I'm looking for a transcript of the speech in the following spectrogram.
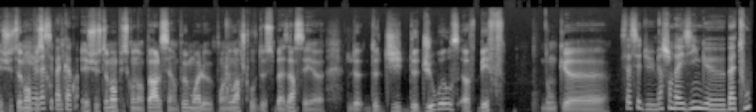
Et justement, là c'est pas le cas quoi. Et justement, puisqu'on en parle, c'est un peu moi le point noir je trouve de ce bazar, c'est euh, le the, Jewels of Biff. Donc euh, ça, c'est du merchandising euh, Batou,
